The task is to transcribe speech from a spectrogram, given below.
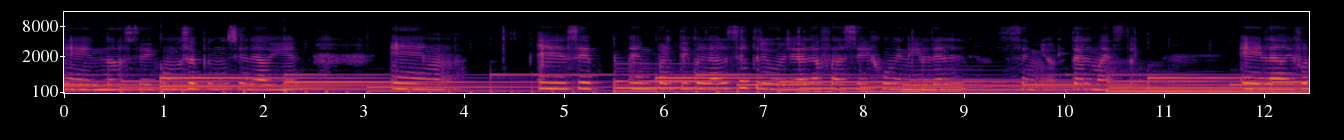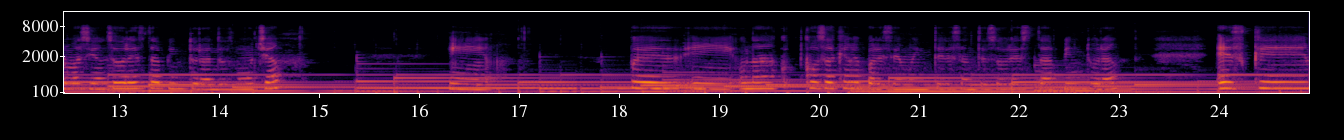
eh, no sé cómo se pronunciará bien. Eh, en particular se atribuye a la fase juvenil del Señor, del Maestro. Eh, la información sobre esta pintura no es mucha. Eh, pues, y una cosa que me parece muy interesante sobre esta pintura es que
